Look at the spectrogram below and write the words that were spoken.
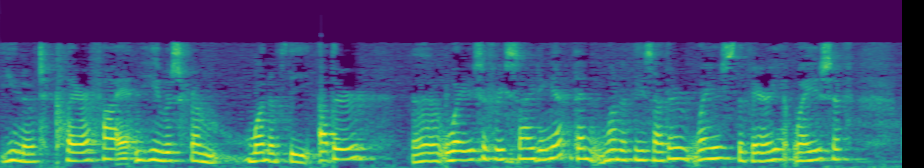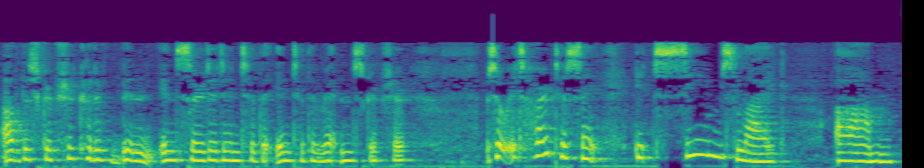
you know, to clarify it, and he was from one of the other uh, ways of reciting it, then one of these other ways, the variant ways of of the scripture, could have been inserted into the into the written scripture. So it's hard to say. It seems like um,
